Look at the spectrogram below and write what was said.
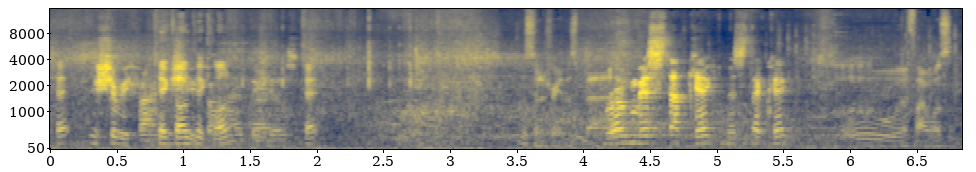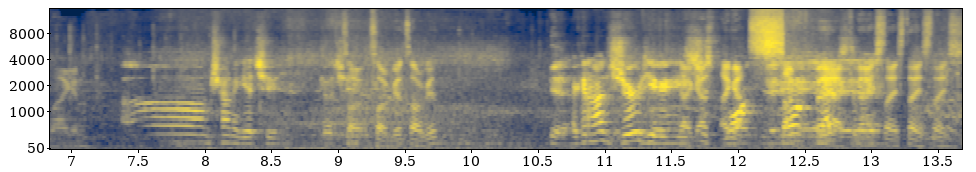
Okay. You should be fine. Kick you clone, should be kick fine. clone. I think it is. Okay. I'm just gonna train this bad. Rogue missed step kick. Missed step kick. Ooh, if I wasn't lagging. Oh, I'm trying to get you. Got It's you. all, it's all good, it's all good. Yeah. I can hodge Jerd here. He's I got, just I got walk- sucked walk back. next to Nice, nice, nice, nice.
